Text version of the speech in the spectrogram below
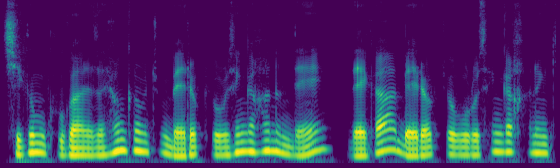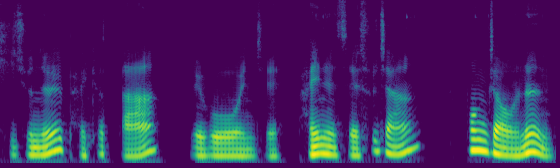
지금 구간에서 현금을 좀 매력적으로 생각하는데 내가 매력적으로 생각하는 기준을 밝혔다. 그리고 이제 바이낸스의 수장 청펑자오는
